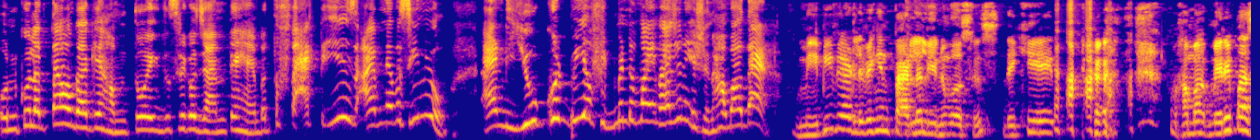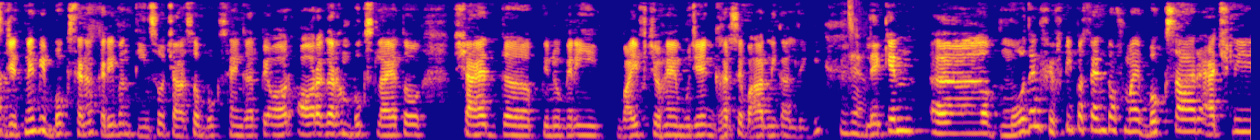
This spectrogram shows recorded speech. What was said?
उनको लगता होगा कि हम तो एक दूसरे को जानते हैं but the fact is I have never seen you and you could be a figment of my imagination how about that maybe we are living in parallel universes देखिए हम मेरे पास जितने भी बुक्स हैं ना करीबन 300-400 बुक्स हैं घर पे। और और अगर हम बुक्स लाए तो शायद यू नो मेरी वाइफ जो है मुझे घर से बाहर निकाल देगी। लेकिन more than 50% of my books are actually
